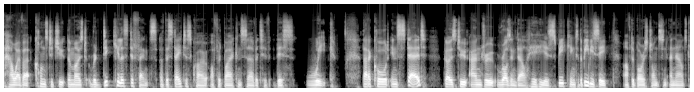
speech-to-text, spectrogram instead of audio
however, constitute the most ridiculous defence of the status quo offered by a Conservative this week. That accord instead goes to Andrew Rosindell. Here he is speaking to the BBC after Boris Johnson announced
